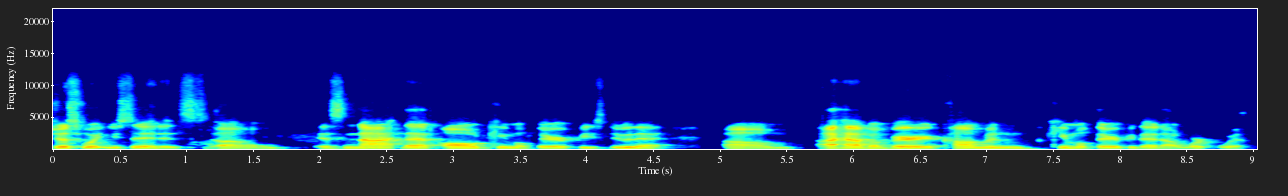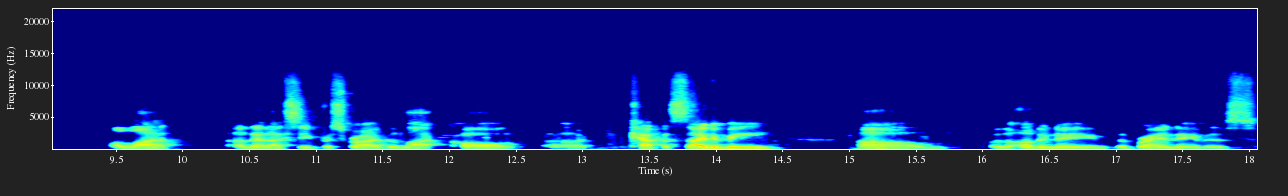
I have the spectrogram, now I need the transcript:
just what you said. It's, um, it's not that all chemotherapies do that. Um, I have a very common chemotherapy that I work with a lot, uh, that I see prescribed a lot called uh, capecitabine. Mm-hmm. Um, or the other name, the brand name is,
